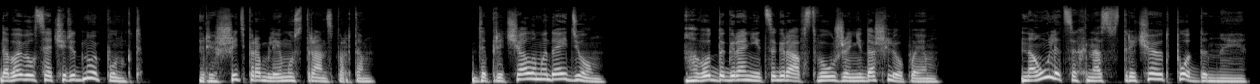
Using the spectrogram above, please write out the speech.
добавился очередной пункт решить проблему с транспортом. До причала мы дойдем, а вот до границы графства уже не дошлепаем. На улицах нас встречают подданные,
